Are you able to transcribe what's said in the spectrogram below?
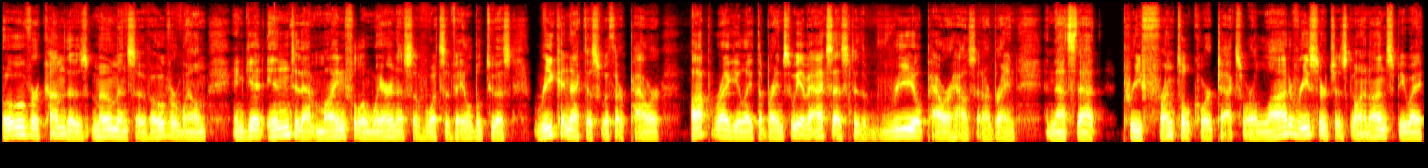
overcome those moments of overwhelm and get into that mindful awareness of what's available to us, reconnect us with our power, upregulate the brain so we have access to the real powerhouse in our brain. And that's that prefrontal cortex, where a lot of research is going on, Spiwe,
